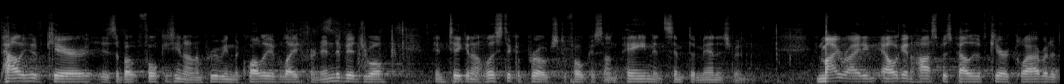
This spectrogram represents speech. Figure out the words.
Palliative care is about focusing on improving the quality of life for an individual and taking a holistic approach to focus on pain and symptom management. In my riding, Elgin Hospice Palliative Care Collaborative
